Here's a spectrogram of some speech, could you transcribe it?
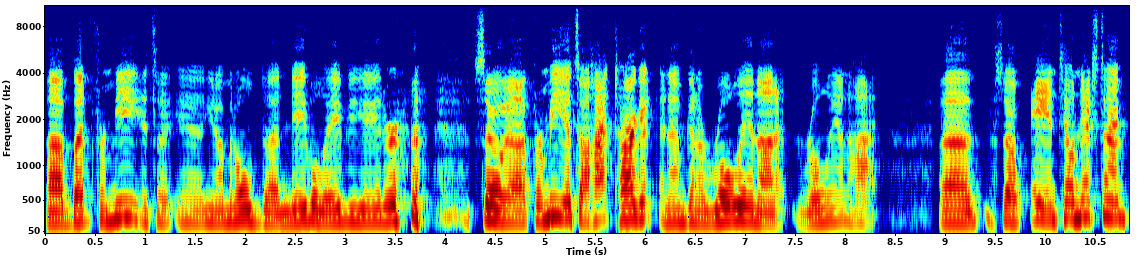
Uh, but for me, it's a, uh, you know, I'm an old uh, naval aviator. so uh, for me, it's a hot target, and I'm going to roll in on it, roll in hot. Uh, so, hey, until next time,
